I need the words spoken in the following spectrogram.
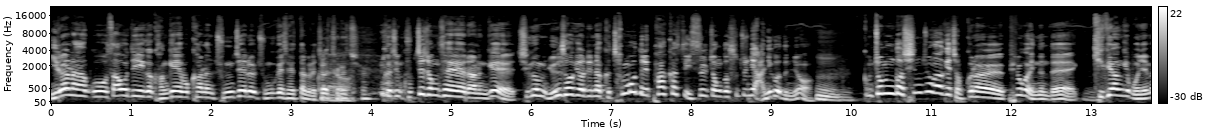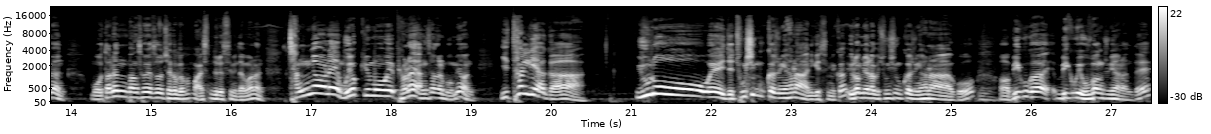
이란하고 사우디가 관계 회복하는 중재를 중국에서 했다 그랬잖아요. 그렇죠, 그렇죠. 그 지금 국제 정세라는 게 지금 윤석열이나 그 참모들이 파악할 수 있을 정도 수준이 아니거든요. 음. 그럼 좀 더 신중하게 접근할 필요가 있는데 기괴한 게 뭐냐면 뭐 다른 방송에서 제가 몇 번 말씀드렸습니다만은 작년에 무역 규모의 변화 양상을 보면 이탈리아가 유로의 이제 중심 국가 중에 하나 아니겠습니까? 유럽 연합의 중심 국가 중에 하나고 어 미국가 미국의 우방 중에 하나인데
